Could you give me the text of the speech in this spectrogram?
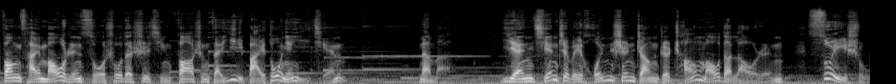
方才毛人所说的事情发生在一百多年以前，那么，眼前这位浑身长着长毛的老人，岁数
